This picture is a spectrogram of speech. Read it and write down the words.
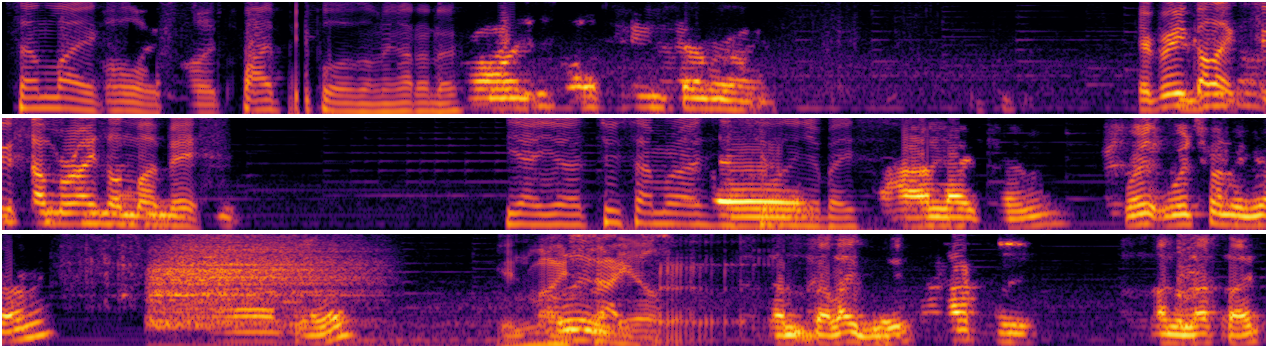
Send like Oh my god. five people or something. I don't know. Oh, I just lost King Samurai. Hey bro, got like two samurais on my base. Yeah, yeah. Two samurais just chilling in your base. Highlight them. Wait, which one are you army? Uh, yellow? In my Blue. sights. The, the light blue. Dark blue. On the left side.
